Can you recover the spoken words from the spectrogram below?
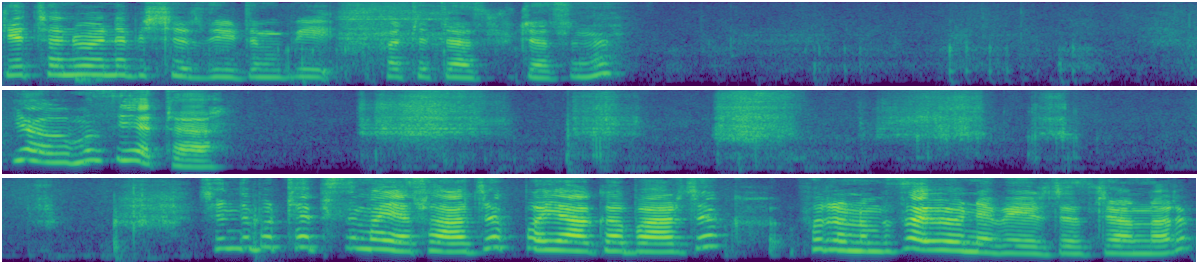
Geçen öğne pişirdiydim bir patates fücesini. Yağımız yeter. Şimdi bu tepsi maya bayağı kabaracak. Fırınımıza öğne vereceğiz canlarım.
